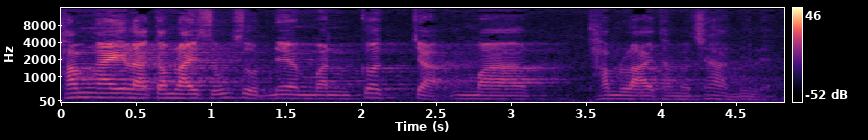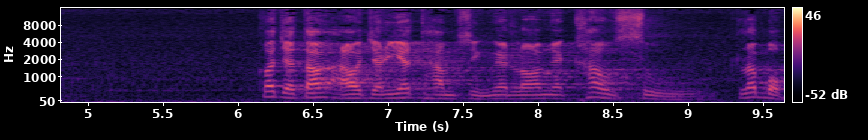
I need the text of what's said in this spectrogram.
ทำไงล่ะกำไรสูงสุดเนี่ยมันก็จะมาทำลายธรรมชาตินี่แหละ ก็จะต้องเอาจริยธรรมสิ่งแวดล้อมเนี่ยเข้าสู่ระบบ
